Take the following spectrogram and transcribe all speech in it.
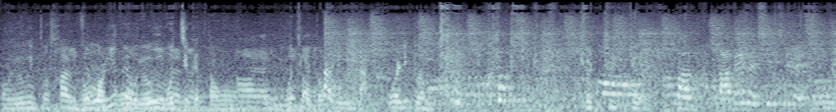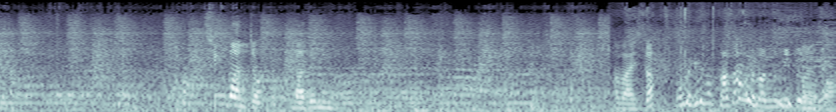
어 여긴 또 사람이 너무 많다. 어, 여기 못 찍겠다. 어, 아, 야, 여기 못 힘들다. 찍겠다. 입니다. 올리브영. 뚜뚜뚜. 나 나대는 심심했습니다. 친구 한 쪽 나den. 아 맛있어? 여기서 바다를 만눈이 들어오네. 그러니까.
